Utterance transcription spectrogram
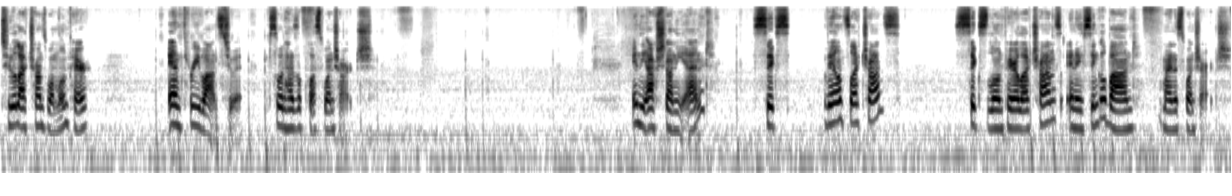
two electrons, one lone pair, and three bonds to it. So it has a plus one charge. In the oxygen on the end, six valence electrons, six lone pair electrons, and a single bond minus one charge.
